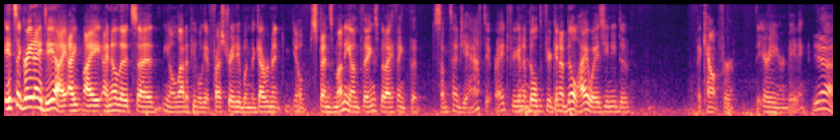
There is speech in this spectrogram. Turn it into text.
it's a great idea. I I, I- know that it's uh, you know a lot of people get frustrated when the government you know spends money on things, but I think that sometimes you have to, right? If you're going to build if you're going to build highways, you need to account for the area you're invading. Yeah,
